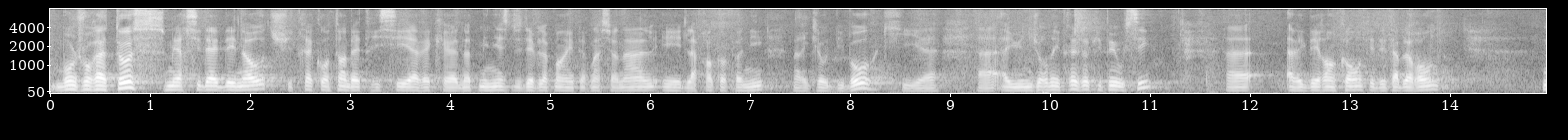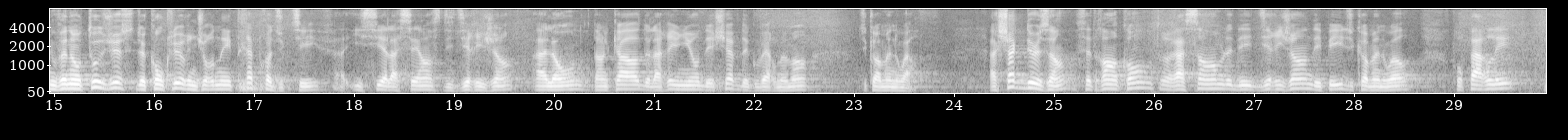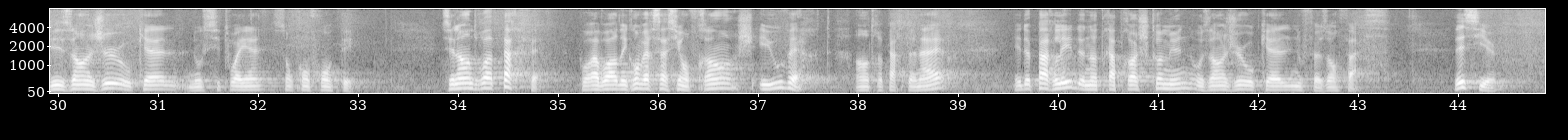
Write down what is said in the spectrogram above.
Bonjour à tous, merci d'être des nôtres. Je suis très content d'être ici avec euh, notre ministre du Développement international et de la francophonie, Marie-Claude Bibeau, qui euh, a eu une journée très occupée aussi, euh, avec des rencontres et des tables rondes. Nous venons tous juste de conclure une journée très productive ici à la séance des dirigeants à Londres dans le cadre de la réunion des chefs de gouvernement du Commonwealth. À chaque deux ans, cette rencontre rassemble des dirigeants des pays du Commonwealth pour parler des enjeux auxquels nos citoyens sont confrontés. C'est l'endroit parfait pour avoir des conversations franches et ouvertes entre partenaires et de parler de notre approche commune aux enjeux auxquels nous faisons face. This year,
